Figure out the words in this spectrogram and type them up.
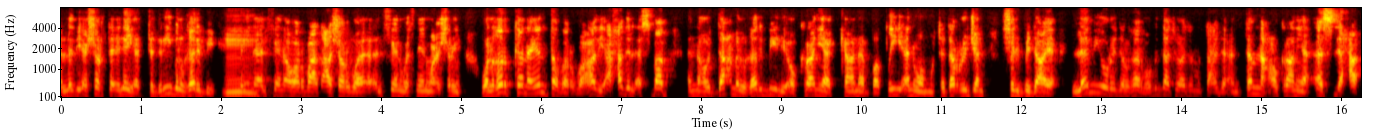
الذي أشرت إليه التدريب الغربي. بين 2014 و2022 والغرب كان ينتظر وهذه أحد الأسباب أنه الدعم الغربي لأوكرانيا كان بطيئا ومتدرجا في البداية، لم يرد الغرب وبالذات الولايات المتحدة أن تمنح أوكرانيا أسلحة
